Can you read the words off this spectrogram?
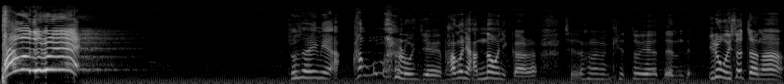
방언으로 해! 전사님이 한국말로 이제 방언이 안 나오니까 제가 하나님 기도해야 되는데 이러고 있었잖아.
